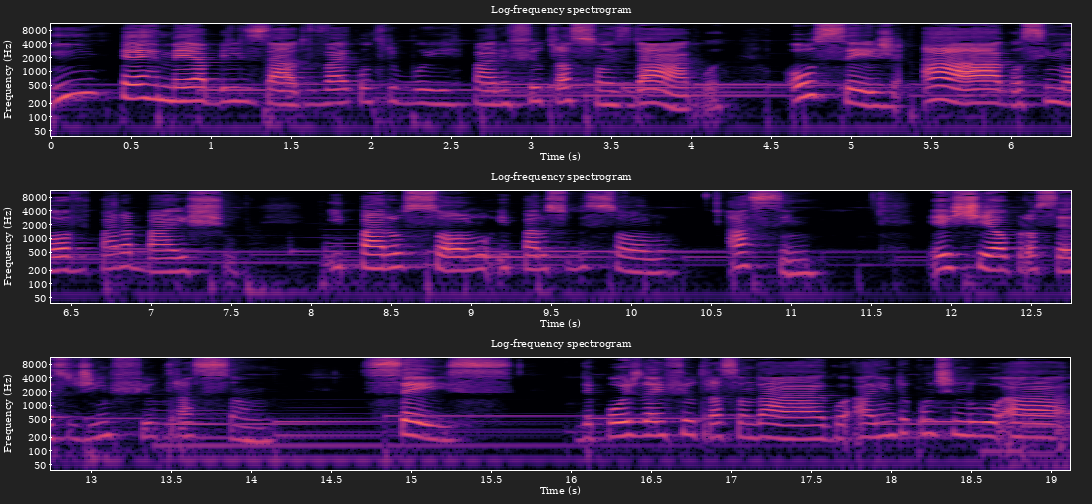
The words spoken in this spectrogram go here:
impermeabilizado, vai contribuir para infiltrações da água, ou seja, a água se move para baixo e para o solo e para o subsolo. Assim, Este é o processo de infiltração. 6. Depois da infiltração da água, ainda continua a.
